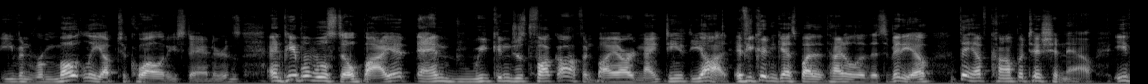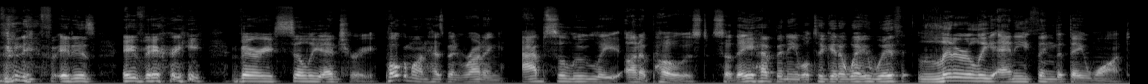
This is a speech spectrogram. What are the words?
even remotely up to quality standards, and people will still buy it, and we can just fuck off and buy our 19th yacht. If you couldn't guess by the title of this video, they have competition now, even if it is a very, very silly entry. Pokemon has been running absolutely unopposed, so they have been able to get away with literally anything that they want.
